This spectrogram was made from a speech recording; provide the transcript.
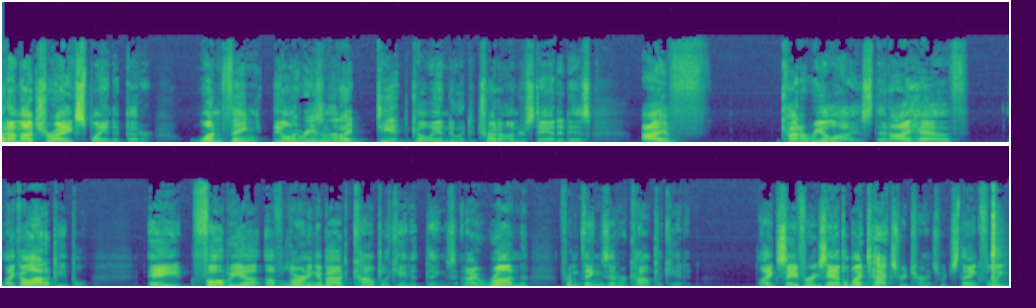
but I'm not sure I explained it better. One thing, the only reason that I did go into it to try to understand it is I've kind of realized that I have, like a lot of people, a phobia of learning about complicated things. And I run from things that are complicated. Like, say, for example, my tax returns, which thankfully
